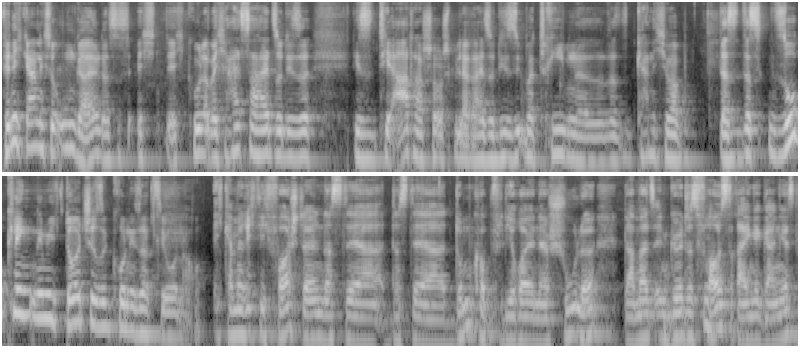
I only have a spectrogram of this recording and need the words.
Finde ich gar nicht so ungeil, das ist echt, echt cool, aber ich hasse halt so diese, diese Theaterschauspielerei, so dieses Übertriebene, also das kann ich überhaupt, das, das, so klingt nämlich deutsche Synchronisation auch. Ich kann mir richtig vorstellen, dass der, dass der Dummkopf Leroy in der Schule damals in Goethes Faust reingegangen ist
